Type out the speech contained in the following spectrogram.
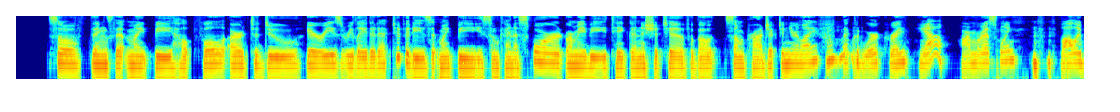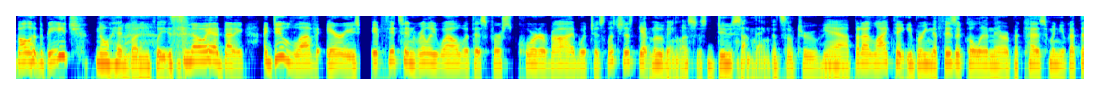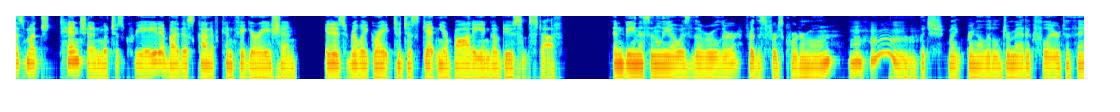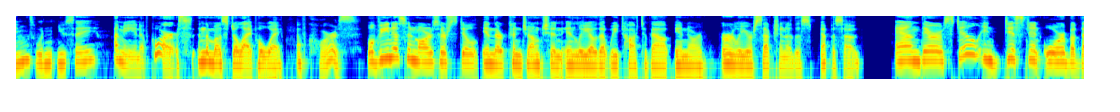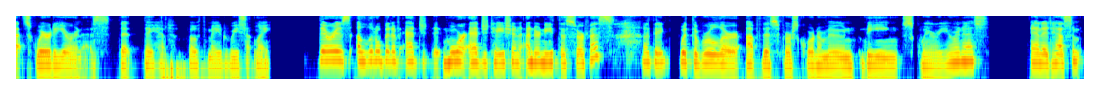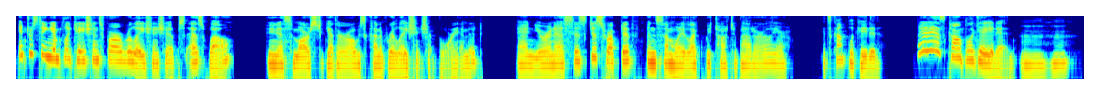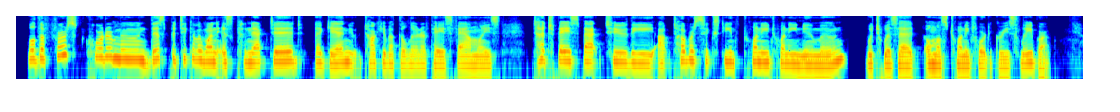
So, things that might be helpful are to do Aries related activities. It might be some kind of sport or maybe take initiative about some project in your life. That mm-hmm. could work, right? Yeah. Arm wrestling, volleyball at the beach. No headbutting, please. No headbutting. I do love Aries. It fits in really well with this first quarter vibe, which is let's just get moving. Let's just do something. That's so true. Yeah, but I like that you bring the physical in there because when you've got this much tension, which is created by this kind of configuration, it is really great to just get in your body and go do some stuff. And Venus in Leo is the ruler for this first quarter moon, Hmm. which might bring a little dramatic flair to things, wouldn't you say? I mean, of course, in the most delightful way. Of course. Well, Venus and Mars are still in their conjunction in Leo that we talked about in our earlier section of this episode. And they're still in distant orb of that square to Uranus that they have both made recently. There is a little bit of agi- more agitation underneath the surface, I think, with the ruler of this first quarter moon being square Uranus. And it has some interesting implications for our relationships as well. Venus and Mars together are always kind of relationship oriented. And Uranus is disruptive in some way, like we talked about earlier. It's complicated. It is complicated. Mm-hmm. Well, the first quarter moon, this particular one is connected. Again, talking about the lunar phase families. Touch base back to the October 16th, 2020 new moon, which was at almost 24 degrees Libra.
